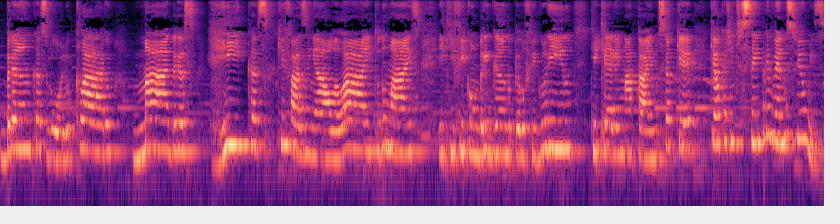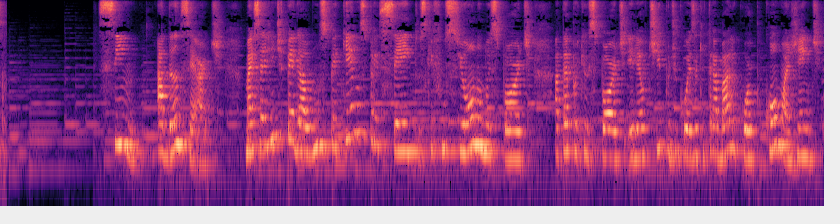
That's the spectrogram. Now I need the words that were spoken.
brancas, do olho claro, magras, ricas, que fazem aula lá e tudo mais, e que ficam brigando pelo figurino, que querem matar e não sei o que, que é o que a gente sempre vê nos filmes. Sim, a dança é arte, mas se a gente pegar alguns pequenos preceitos que funcionam no esporte, até porque o esporte ele é o tipo de coisa que trabalha o corpo como a gente,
